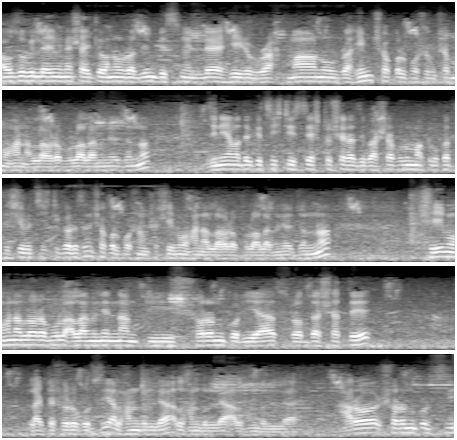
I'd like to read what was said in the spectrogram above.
আউজুবিল্লাহমিনা শাইতানুর রাজিম, বিসমিল্লাহির রহমানুর রাহিম। সকল প্রশংসা মহান আল্লাহ রাবুল আলমিনের জন্য। যিনি আমাদেরকে সৃষ্টির শ্রেষ্ঠ সেরাজি বাসাফুল মাকলুকাত হিসেবে সৃষ্টি করেছেন, সকল প্রশংসা সেই মহান আল্লাহ রাবুল আলমিনের জন্য। সেই মহান আল্লাহ রাবুল আলমিনের নামটি স্মরণ করিয়া শ্রদ্ধার সাথে লাইভটা শুরু করছি। আলহামদুলিল্লাহ আলহামদুলিল্লাহ আলহামদুলিল্লাহ। আরও স্মরণ করছি,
